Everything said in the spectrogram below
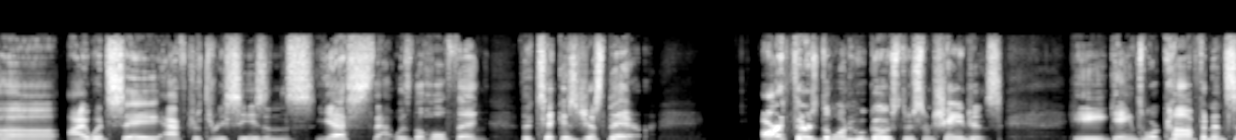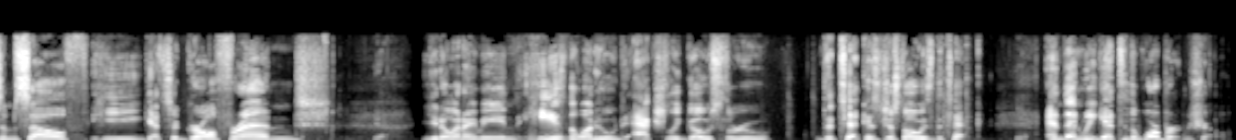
Uh, I would say after three seasons, yes, that was the whole thing. The tick is just there. Arthur's the one who goes through some changes. He gains more confidence himself. He gets a girlfriend. Yeah. You know what I mean? He's the one who actually goes through. The tick is just always the tick. Yeah. And then we get to the Warburton show.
